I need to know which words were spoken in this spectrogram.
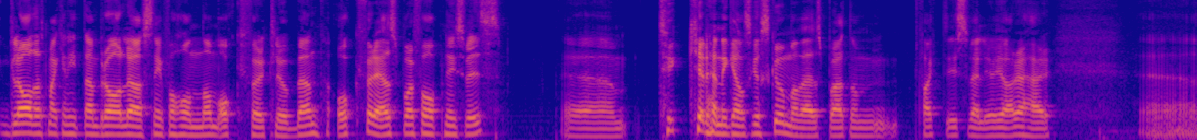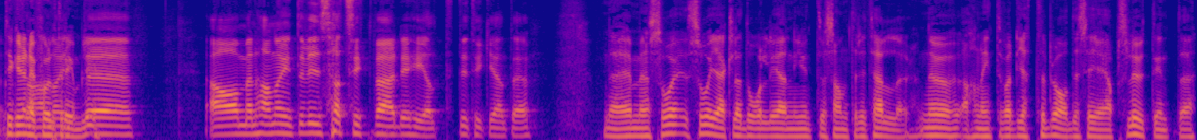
Glad att man kan hitta en bra lösning för honom och för klubben och för Elfsborg förhoppningsvis. Tycker den är ganska skum av Elfsborg att de faktiskt väljer att göra det här. Eh, Tycker den för är fullt rimlig. Inte, ja, men han har ju inte visat sitt värde helt. Det tycker jag inte. Nej men så, så jäkla dålig är han ju inte samtidigt heller. Nu, han har inte varit jättebra, det säger jag absolut inte.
